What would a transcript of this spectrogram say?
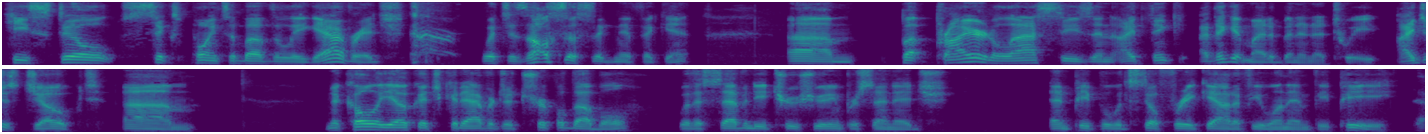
He's still six points above the league average, which is also significant. Um, but prior to last season, I think I think it might have been in a tweet. I just joked. Um, Nikola Jokic could average a triple double with a 70 true shooting percentage, and people would still freak out if he won MVP. Yeah.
